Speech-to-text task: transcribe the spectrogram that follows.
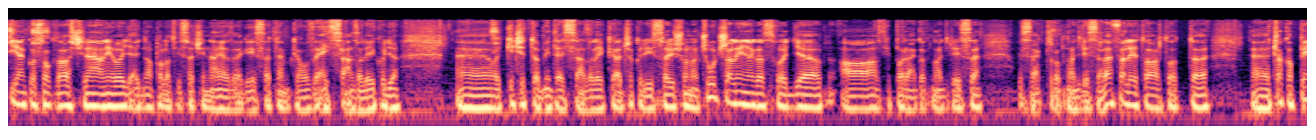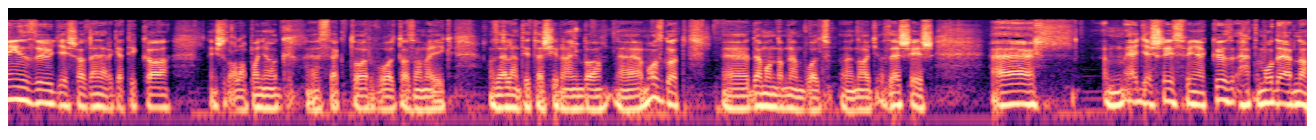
ilyenkor szokta azt csinálni, hogy egy nap alatt visszacsinálja az egészet, nem kell hozzá egy százalék, hogy, a, e, hogy kicsit több, mint egy százalék kell, csak hogy visszajusson. A csúcs. A lényeg az, hogy az iparágak nagy része, a szektorok nagy része lefelé tartott, e, csak a pénzügy és az energetika és az alapanyag szektor volt az, amelyik az ellentétes irányba mozgott, de mondom nem volt nagy az esés. Egyes részvények között, hát Moderna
